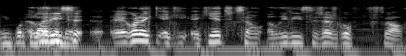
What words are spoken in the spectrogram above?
em Portugal. A Larissa, também. agora aqui, aqui, aqui é a discussão, a Larissa já jogou por Portugal.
